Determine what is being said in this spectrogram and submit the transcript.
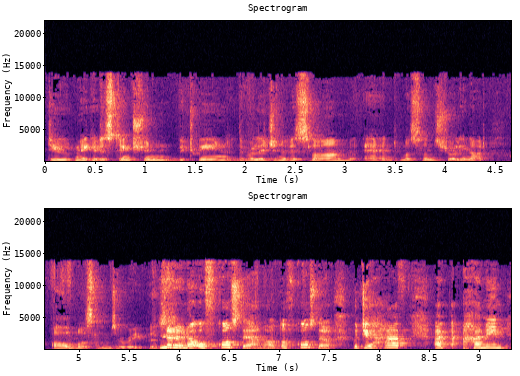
Do you make a distinction between the religion of Islam and Muslims? Surely not all Muslims are rapists. No, no, no. Of course they are not. Of course they are not. But you have. I, I mean,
